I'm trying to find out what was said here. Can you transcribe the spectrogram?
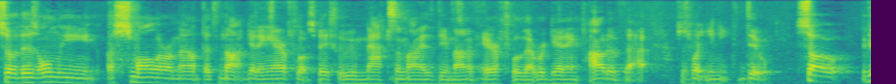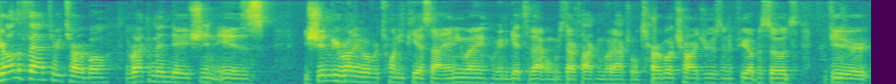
so there's only a smaller amount that's not getting airflow. So basically we maximize the amount of airflow that we're getting out of that, which is what you need to do. So if you're on the factory turbo, the recommendation is you shouldn't be running over 20 psi anyway. We're going to get to that when we start talking about actual turbochargers in a few episodes. If you're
